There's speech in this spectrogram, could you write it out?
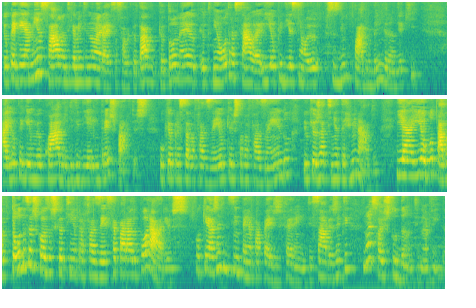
Eu peguei a minha sala, antigamente não era essa sala que eu tava, que eu tô, né? Eu, eu tinha outra sala e eu pedi assim, ó, eu preciso de um quadro bem grande aqui. Aí eu peguei o meu quadro e dividi ele em três partes. O que eu precisava fazer, o que eu estava fazendo e o que eu já tinha terminado. E aí eu botava todas as coisas que eu tinha para fazer separado por áreas. Porque a gente desempenha papéis diferentes, sabe? A gente não é só estudante na vida.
